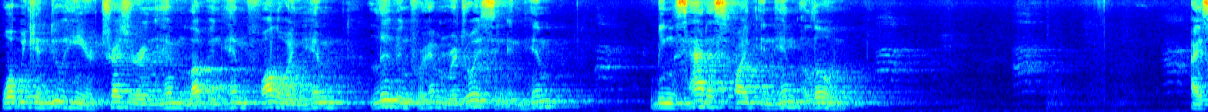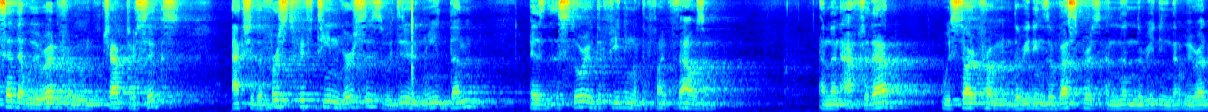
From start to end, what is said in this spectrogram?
what we can do here treasuring Him, loving Him, following Him, living for Him, rejoicing in Him, being satisfied in Him alone. I said that we read from chapter 6. Actually, the first 15 verses, we didn't read them, is the story of the feeding of the 5,000. And then after that, we start from the readings of Vespers and then the reading that we read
